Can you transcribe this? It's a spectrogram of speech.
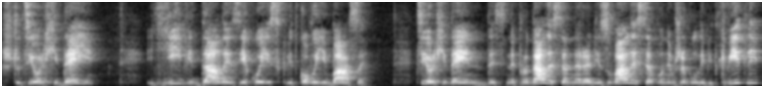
що ці орхідеї їй віддали з якоїсь квіткової бази. Ці орхідеї десь не продалися, не реалізувалися, вони вже були відквітлі.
